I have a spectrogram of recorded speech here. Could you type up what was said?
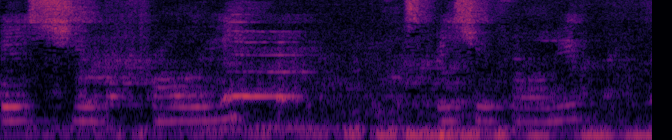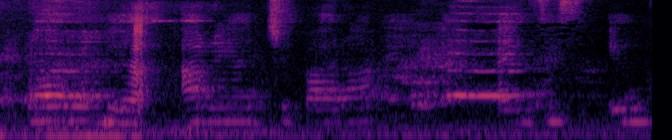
specifically specifically area Jepara exists in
